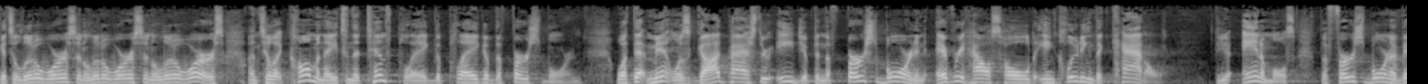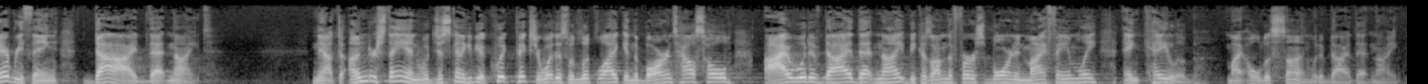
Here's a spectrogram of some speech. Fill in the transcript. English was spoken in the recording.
Gets a little worse and a little worse and a little worse until it culminates in the 10th plague, the plague of the firstborn. What that meant was God passed through Egypt, and the firstborn in every household, including the cattle, the animals, the firstborn of everything, died that night. Now, to understand, we're just going to give you a quick picture what this would look like in the Barnes household. I would have died that night because I'm the firstborn in my family, and Caleb, my oldest son, would have died that night.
